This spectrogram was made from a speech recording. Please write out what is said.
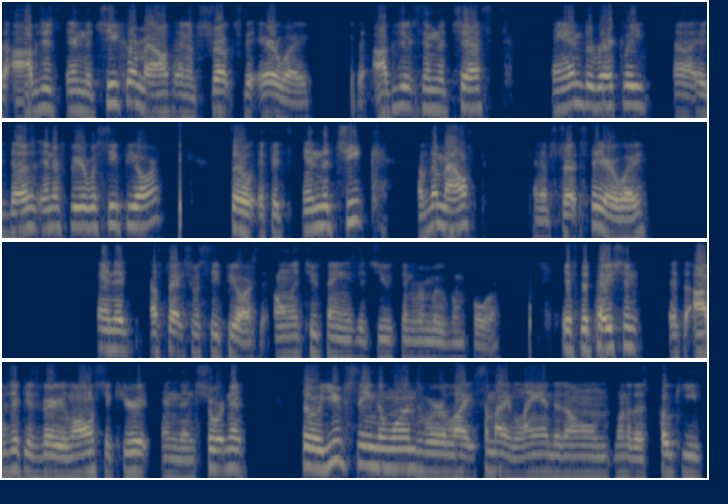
the object's in the cheek or mouth and obstructs the airway. The object's in the chest and directly, uh, it does interfere with CPR. So if it's in the cheek of the mouth and obstructs the airway, and it affects with CPR, it's the only two things that you can remove them for. If the patient, if the object is very long, secure it and then shorten it. So you've seen the ones where like somebody landed on one of those pokey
